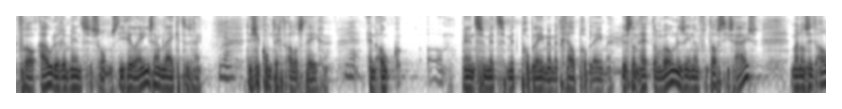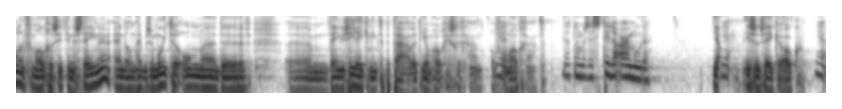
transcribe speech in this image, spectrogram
vooral oudere mensen soms, die heel eenzaam lijken te zijn. Ja, Dus je komt echt alles tegen. ja, En ook mensen met, met problemen, met geldproblemen. Dus dan, dan wonen ze in een fantastisch huis. Maar dan zit al hun vermogen zit in de stenen. En dan hebben ze moeite om eh, de, ehm, de energierekening te betalen die omhoog is gegaan. Of Ja. omhoog gaat. dat noemen ze stille armoede. Ja, Ja. is er zeker ook. Ja,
